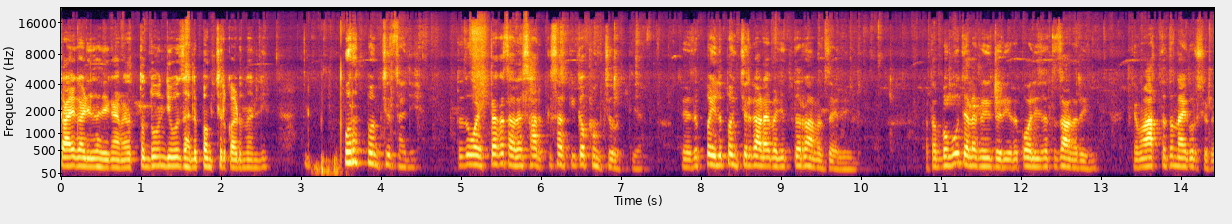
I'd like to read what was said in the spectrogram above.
काय गाडी झाली काय माहिती आता दोन दिवस झाले पंक्चर काढून आणली. परत पंक्चर झाली. तर तो वैतागच आला सारखी सारखी का पंक्चर होती त्याचं पहिलं पंक्चर काढायला पाहिजे तर रानात जायला येईल. आता बघू त्याला कधीतरी. आता कॉलेजला तर जाणार आहे मी. त्यामुळे आत्ता तर नाही करू शकत.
